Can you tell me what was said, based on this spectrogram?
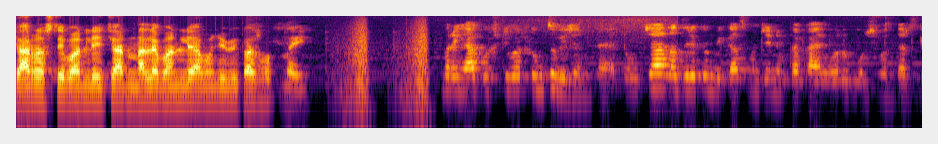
चार रस्ते बांधले चार नाल्या बांधल्या म्हणजे विकास होत नाही. बरं ह्या गोष्टीवर तुमचं विजन काय तुमच्या नजरेतून विकास म्हणजे नेमका काय? वरून मतदारसंघ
